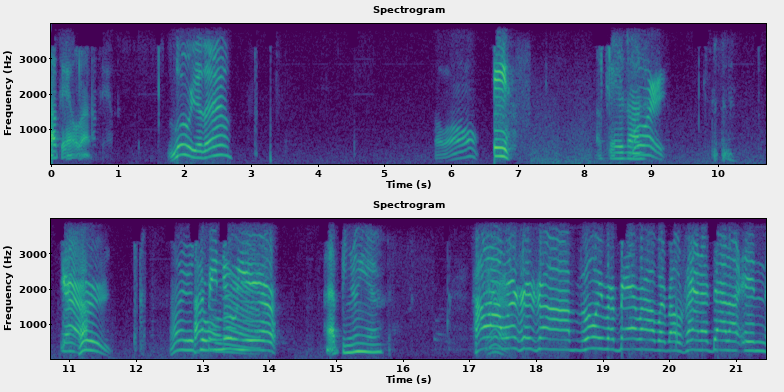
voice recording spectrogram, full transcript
Okay, hold on. Louis, you there? Hello? Hey, Okay, hold on. Louis. yeah. Hey. How you Happy doing? New there? Year. Happy New Year. Hello, this is uh, Louis Rivera with Rosanna Della in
